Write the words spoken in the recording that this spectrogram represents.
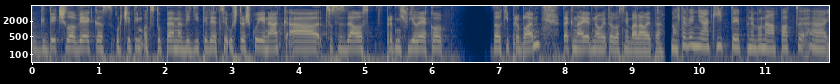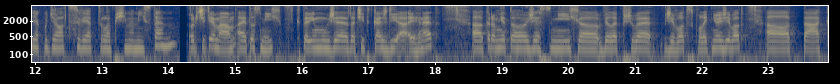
kdy člověk s určitým odstupem vidí ty věci už trošku jinak a co se zdálo v první chvíli jako velký problém, tak najednou je to vlastně banalita. Máte vy nějaký tip nebo nápad, eh, jak udělat svět lepším místem? Určitě mám a je to smích, který může začít každý a i hned. Kromě toho, že smích eh, vylepšuje život, zkvalitňuje život, eh, tak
